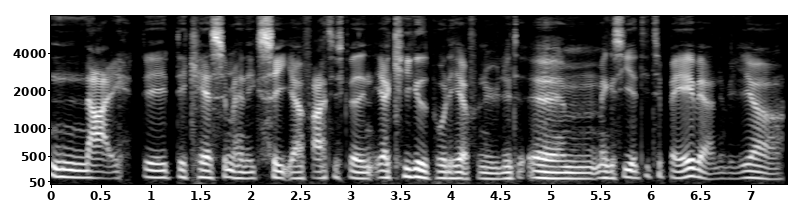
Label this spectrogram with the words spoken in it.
Nej, det, det kan jeg simpelthen ikke se. Jeg har faktisk været en, jeg har kigget på det her for nyligt. Øhm, man kan sige, at de tilbageværende vælgere,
